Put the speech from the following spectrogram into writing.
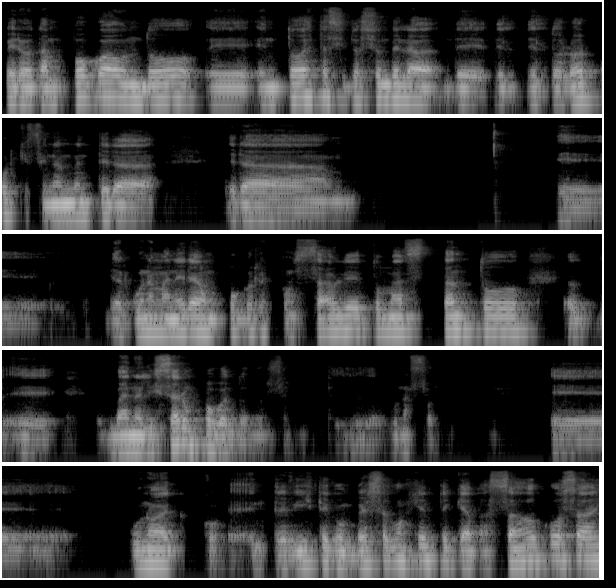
pero tampoco ahondó eh, en toda esta situación de la, del dolor, porque finalmente era, era de alguna manera un poco responsable de tomar tanto banalizar un poco el dolor, de alguna forma. Eh, uno entrevista y conversa con gente que ha pasado cosas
